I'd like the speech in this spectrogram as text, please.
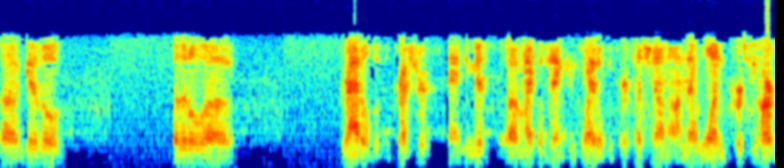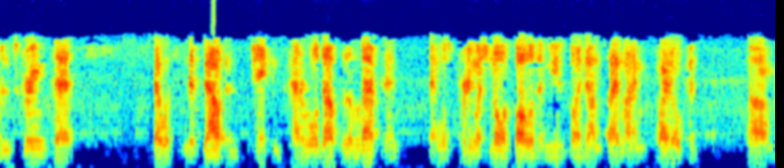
uh, get a little a little uh, rattled with the pressure and he missed uh, Michael Jenkins wide open for a touchdown on that one Percy Harvin screen that that was sniffed out, and Jenkins kind of rolled out to the left and and was pretty much no one followed him. He was going down the sideline wide open. Um,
